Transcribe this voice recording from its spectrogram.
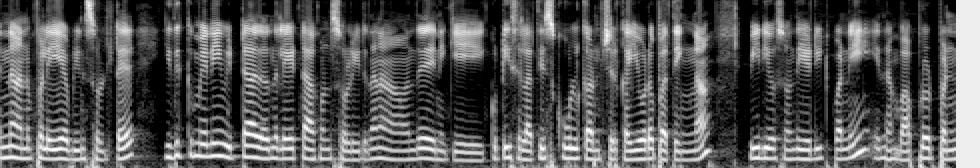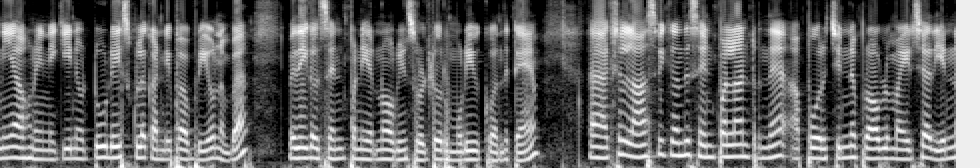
இன்னும் அனுப்பலையே அப்படின்னு சொல்லிட்டு இதுக்கு மேலேயும் விட்டால் அது வந்து லேட் ஆகும்னு சொல்லிட்டு தான் நான் வந்து இன்றைக்கி குட்டீஸ் எல்லாத்தையும் ஸ்கூலுக்கு அனுப்பிச்சிருக்கேன். கையோடு பார்த்தீங்கன்னா வீடியோஸ் வந்து எடிட் பண்ணி இதை நம்ம அப்லோட் பண்ணியே ஆகணும் இன்றைக்கி இன்னும் டூ டேஸ்க்குள்ளே கண்டிப்பாக அப்படியும் நம்ம விதைகள் சென்ட் பண்ணிடணும் அப்படின்னு சொல்லிட்டு ஒரு முடிவுக்கு வந்துட்டேன். ஆக்சுவலாக லாஸ்ட் வீக் வந்து சென்ட் பண்ணலான்ட்டு இருந்தேன். அப்போது ஒரு சின்ன ப்ராப்ளம் ஆயிடுச்சு. அது என்ன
